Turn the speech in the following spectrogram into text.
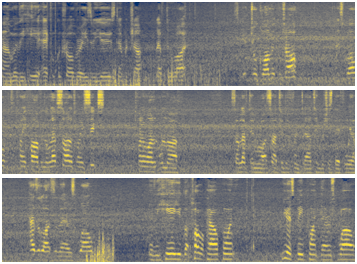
Um, over here, aircon control, very easy to use. Temperature, left and right. So dual climate control as well. 25 on the left side, or 26. 21 on the so left and right side, two different uh, temperatures there for you. Hazard lights are there as well. Over here, you've got 12 power point, USB point there as well.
